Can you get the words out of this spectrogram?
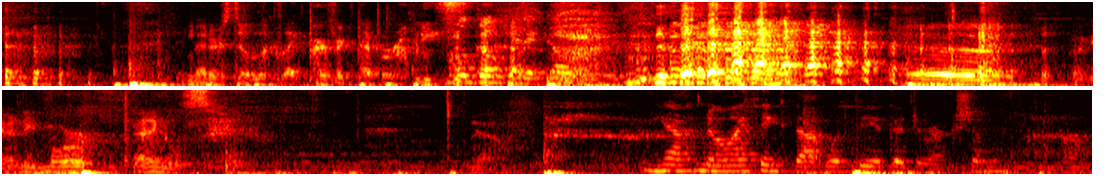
They better still look like perfect pepperonis. We'll go get it going. Uh, we're gonna need more bangles. Yeah. Yeah, no, I think that would be a good direction. Um,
